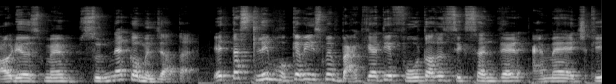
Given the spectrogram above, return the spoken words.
ऑडियो इसमें सुनने को मिल जाता है। इतना स्लिम होके भी इसमें बैटरी आती है 4600 mAh की।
